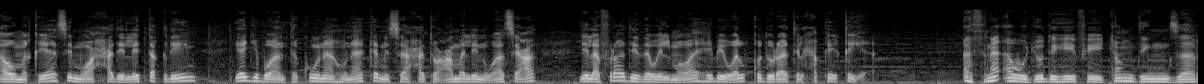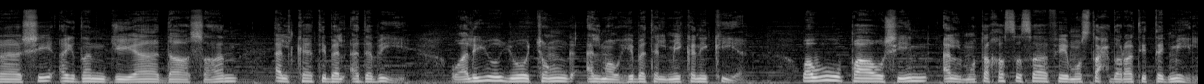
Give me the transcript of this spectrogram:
أو مقياس موحد للتقديم يجب أن تكون هناك مساحة عمل واسعة للأفراد ذوي المواهب والقدرات الحقيقية. أثناء وجوده في تشونغدينغ زار شي أيضا جيا دا سان الكاتب الأدبي وليو يو تشونغ الموهبة الميكانيكية ووو باو شين المتخصصة في مستحضرات التجميل.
